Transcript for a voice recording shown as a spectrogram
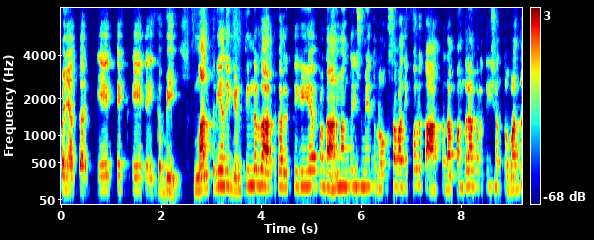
75 ਏ 1 ਏ ਤੇ 1 ਬੀ ਮੰਤਰੀਆਂ ਦੀ ਗਿਣਤੀ ਨਿਰਧਾਰਤ ਕਰ ਦਿੱਤੀ ਗਈ ਹੈ। ਪ੍ਰਧਾਨ ਮੰਤਰੀ ਸਮੇਤ ਲੋਕ ਸਭਾ ਦੀ ਕੁੱਲ ਤਾਕਤ ਦਾ 15% ਤੋਂ ਵੱਧ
